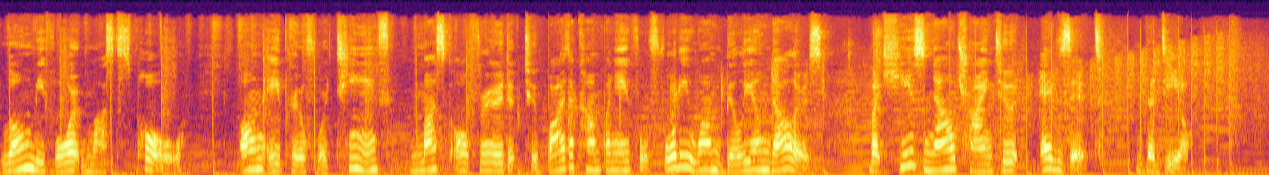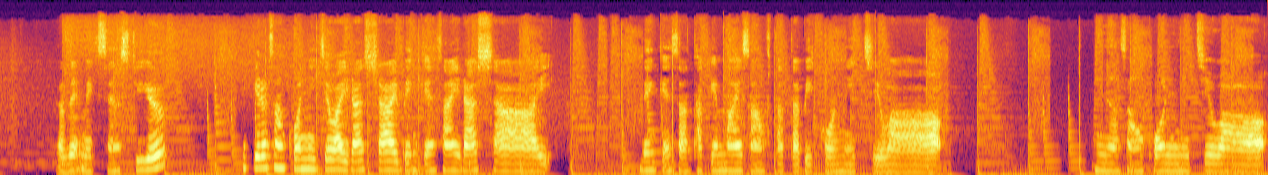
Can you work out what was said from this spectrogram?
long before Musk's poll. On April 14th, Musk offered to buy the company for $41 billion but he's now trying to exit the deal. Does it make sense to you? みきるさん、こんにちは。いらっしゃい。べんけんさん、いらっしゃい。べんけんさん、たけまいさん、再びこんにちは。皆さん、こんにちは。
